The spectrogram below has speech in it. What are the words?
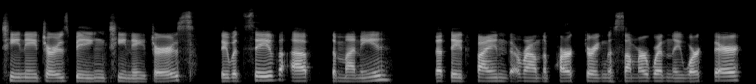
teenagers being teenagers. They would save up the money that they'd find around the park during the summer when they worked there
